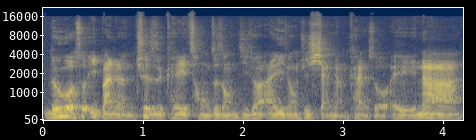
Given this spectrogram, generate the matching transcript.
如果说一般人确实可以从这种极端案例中去想想看，说，哎，那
